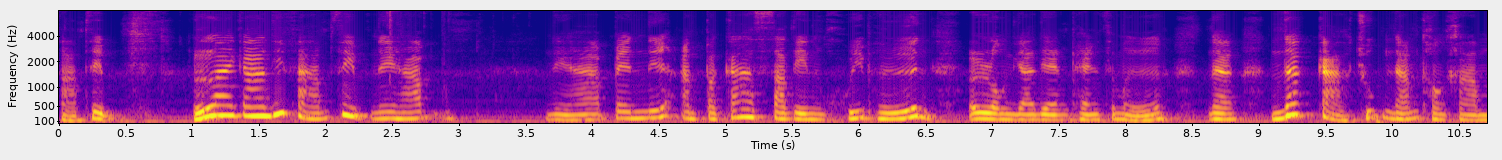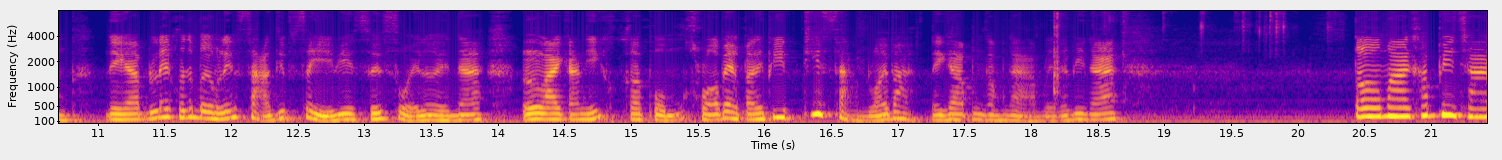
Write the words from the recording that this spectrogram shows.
สามสิบรายการที่สามสิบนะครับ นี่ฮะเป็นเนื้ออัลปาก้าซาตินคุยพื้น ลงยาแดงแพงเสมอนะหน้ากากชุบน้ำทองคำนะครับเลขคนเบอร์หมายเลขสามสิบสี่พี่สวยๆเลยนะ รายการนี้ครับผมขอแบ่งปันให้พี่ที่สามร้อยบาทนะครับงามๆเลยนะพี่นะ ต่อมาครับพี่ชาย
